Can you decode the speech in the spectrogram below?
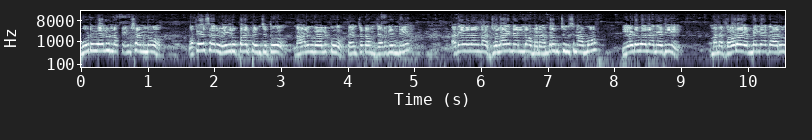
మూడు వేలు ఉన్న పెన్షన్ను ఒకేసారి వెయ్యి రూపాయలు పెంచుతూ నాలుగు వేలకు పెంచడం జరిగింది. అదేవిధంగా జూలై నెలలో మన అందరం చూసినాము ఏడు వేలు అనేది మన గౌరవ ఎమ్మెల్యే గారు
